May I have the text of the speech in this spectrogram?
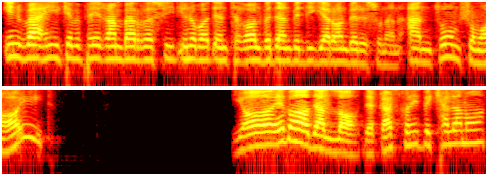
این وحی که به پیغمبر رسید اینو باید انتقال بدن به دیگران برسونن. انتم شماهایید یا عباد الله دقت کنید به کلمات.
